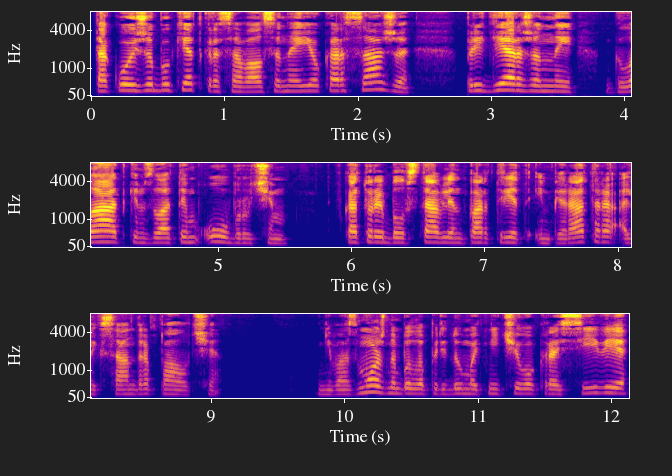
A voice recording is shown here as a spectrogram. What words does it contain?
Такой же букет красовался на ее корсаже, придержанный гладким золотым обручем, в который был вставлен портрет императора Александра Палча. Невозможно было придумать ничего красивее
